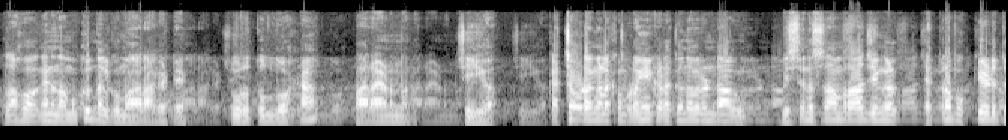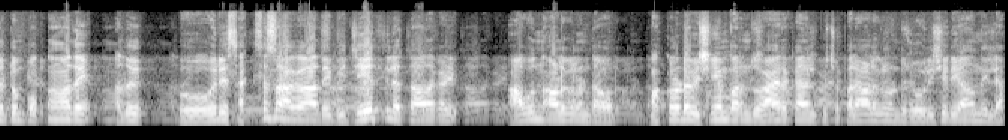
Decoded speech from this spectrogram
അള്ളാഹു അങ്ങനെ നമുക്കും നൽകുമാറാകട്ടെ. സൂറത്തുൽ പാരായണം ചെയ്യുക. കച്ചവടങ്ങളൊക്കെ മുടങ്ങിക്കിടക്കുന്നവരുണ്ടാകും. ബിസിനസ് സാമ്രാജ്യങ്ങൾ എത്ര പൊക്കിയെടുത്തിട്ടും പൊക്കാതെ അത് ഒരു സക്സസ് ആകാതെ വിജയത്തിലെത്താതെ കഴി ആവുന്ന ആളുകളുണ്ടാവും. മക്കളുടെ വിഷയം പറഞ്ഞ് ദുരക്കാൻ ഏൽപ്പിച്ച പല ആളുകളുണ്ട്. ജോലി ശരിയാകുന്നില്ല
